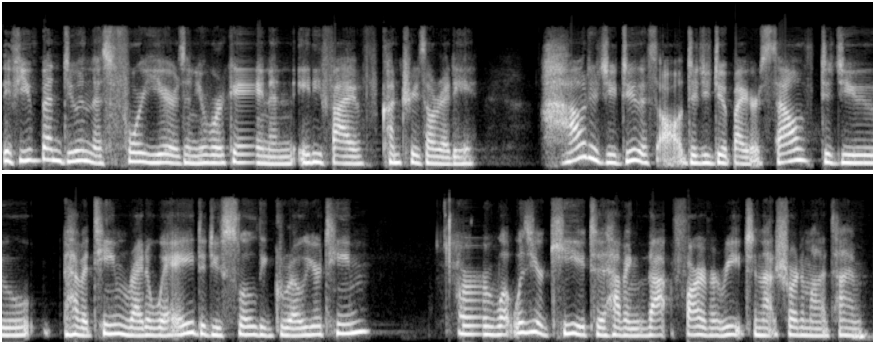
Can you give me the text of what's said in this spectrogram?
if you've been doing this four years and you're working in 85 countries already, how did you do this all? Did you do it by yourself? Did you have a team right away? Did you slowly grow your team? Or what was your key to having that far of a reach in that short amount of time?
